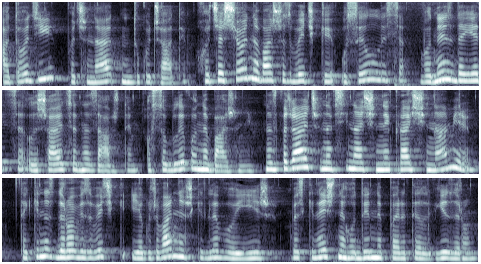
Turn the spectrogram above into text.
а тоді починають надокучати. Хоча щойно ваші звички усилилися, вони, здається, лишаються назавжди, особливо небажані. Незважаючи на всі наші найкращі наміри, такі нездорові звички, як вживання шкідливої їжі, безкінечні години перед телевізором,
